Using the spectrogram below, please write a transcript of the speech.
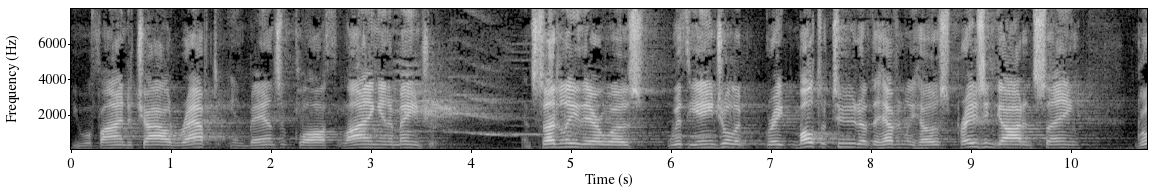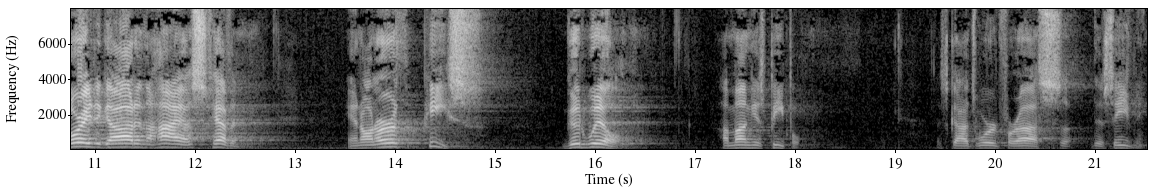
you will find a child wrapped in bands of cloth lying in a manger. And suddenly there was with the angel a great multitude of the heavenly host, praising God and saying, Glory to God in the highest heaven, and on earth peace, goodwill among his people. That's God's word for us uh, this evening.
